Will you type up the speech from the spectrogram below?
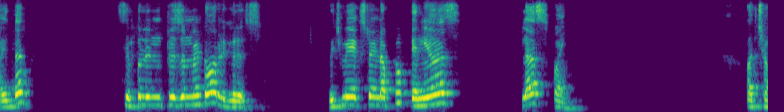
इधर सिंपल इम्प्रिजनमेंट और रिगरस विच में extend up to ten years plus fine अच्छा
